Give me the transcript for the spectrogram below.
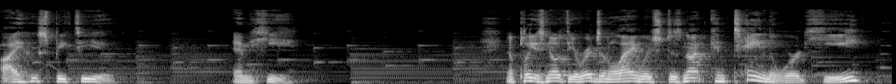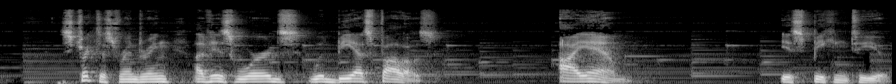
I who speak to you am He. Now, please note the original language does not contain the word He. The strictest rendering of His words would be as follows I am is speaking to you.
